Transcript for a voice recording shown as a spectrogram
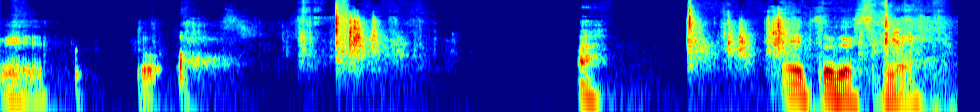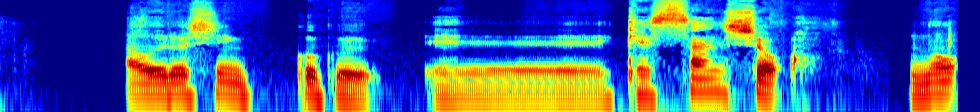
えーっと。あ、えーっとですね。青色申告、えー、決算書の、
